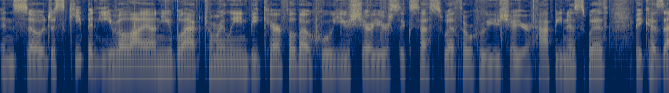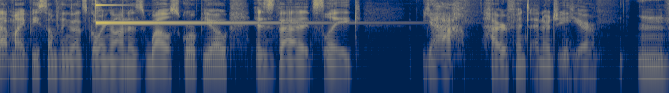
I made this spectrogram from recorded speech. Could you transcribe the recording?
and so just keep an evil eye on you black tourmaline be careful about who you share your success with or who you share your happiness with because that might be something that's going on as well scorpio is that it's like yeah hierophant energy here mm.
